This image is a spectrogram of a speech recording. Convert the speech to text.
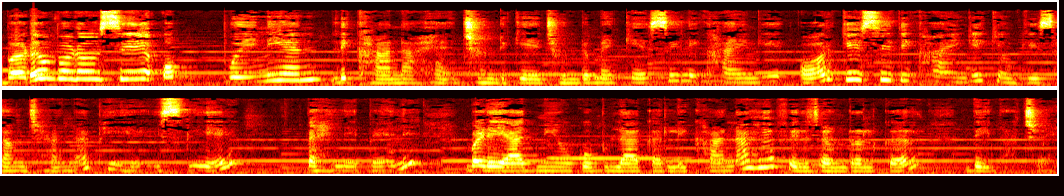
बड़ों बड़ों से ओपिनियन लिखाना है। झुंड के झुंड में कैसे लिखाएँगे और कैसे दिखाएँगे क्योंकि समझाना भी है। इसलिए पहले पहले बड़े आदमियों को बुलाकर लिखाना है फिर जनरल कर देना चाहिए।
